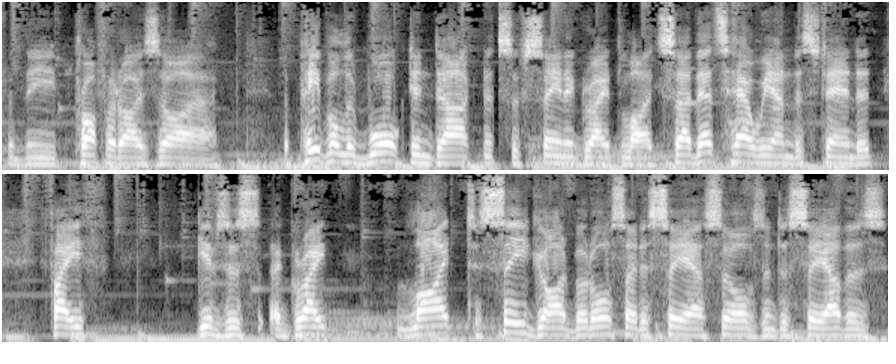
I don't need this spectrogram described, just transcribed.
from the prophet Isaiah. The people that walked in darkness have seen a great light. So that's how we understand it. Faith gives us a great light to see God, but also to see ourselves and to see others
